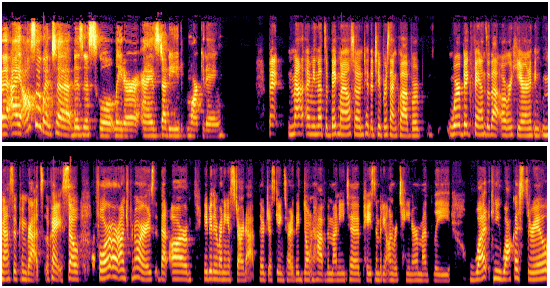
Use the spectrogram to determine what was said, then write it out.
But I also went to business school later and I studied marketing. But Matt, I mean, that's a big milestone to the 2% Club. We're we're big fans of that over here and i think massive congrats okay so for our entrepreneurs that are maybe they're running a startup they're just getting started they don't have the money to pay somebody on retainer monthly what can you walk us through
